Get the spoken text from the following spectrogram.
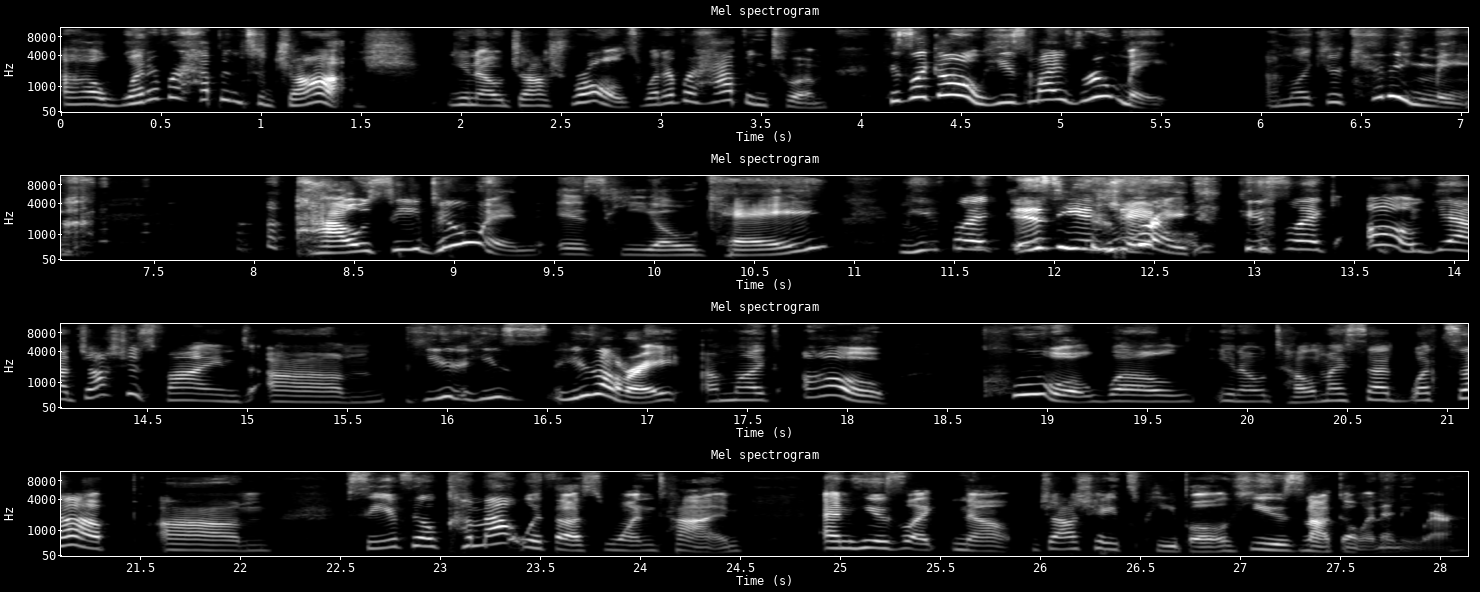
uh, whatever happened to Josh? You know, Josh Rolls, whatever happened to him? He's like, oh, he's my roommate. I'm like, you're kidding me. How's he doing? Is he okay? And he's like, Is he in jail? Right. He's like, Oh yeah, Josh is fine. Um, he he's he's all right. I'm like, Oh, cool. Well, you know, tell him I said what's up. Um, see if he'll come out with us one time. And he was like, No, Josh hates people. He is not going anywhere.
